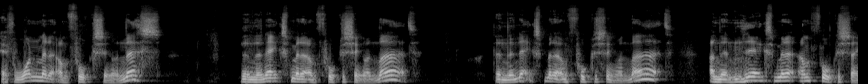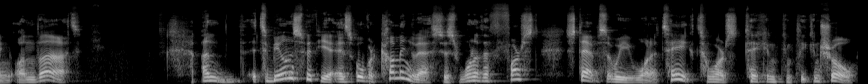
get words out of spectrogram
If one minute I'm focusing on this, then the next minute I'm focusing on that, then the next minute I'm focusing on that, and then the next minute I'm focusing on that. And to be honest with you, is overcoming this is one of the first steps that we want to take towards taking complete control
